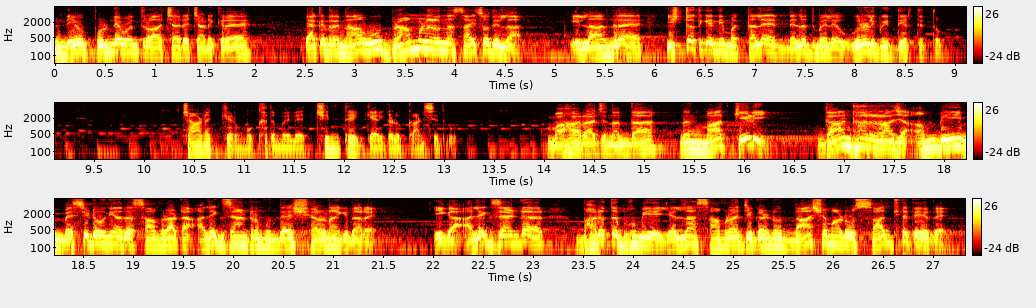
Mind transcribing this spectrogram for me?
ನೀವು ಪುಣ್ಯವಂತರು ಆಚಾರ್ಯ ಚಾಣಕ್ಯರೇ, ಯಾಕಂದ್ರೆ ನಾವು ಬ್ರಾಹ್ಮಣರನ್ನ ಸಾಯಿಸೋದಿಲ್ಲ. ಇಲ್ಲ ಅಂದ್ರೆ ಇಷ್ಟೊತ್ತಿಗೆ ನಿಮ್ಮ ತಲೆ ನೆಲದ ಮೇಲೆ ಉರುಳಿ ಬಿದ್ದಿರ್ತಿತ್ತು. ಚಾಣಕ್ಯರ ಮುಖದ ಮೇಲೆ ಚಿಂತೆ ಗೆರೆಗಳು ಕಾಣಿಸಿದ್ವು. ಮಹಾರಾಜನಂದ ನನ್ ಮಾತ್ ಕೇಳಿ. ಗಾಂಧಾರ ರಾಜ ಅಂಬಿ ಮೆಸಿಡೋನಿಯಾದ ಸಾಮ್ರಾಟ ಅಲೆಕ್ಸಾಂಡರ್ ಮುಂದೆ ಶರಣಾಗಿದ್ದಾರೆ. ಈಗ ಅಲೆಕ್ಸಾಂಡರ್ ಭರತ ಭೂಮಿಯ ಎಲ್ಲಾ ಸಾಮ್ರಾಜ್ಯಗಳನ್ನು ನಾಶ ಮಾಡೋ ಸಾಧ್ಯತೆ ಇದೆ.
